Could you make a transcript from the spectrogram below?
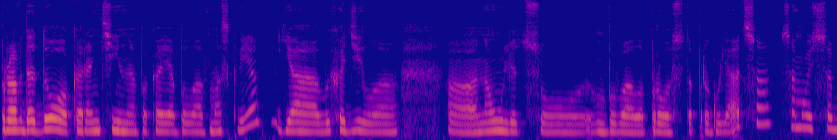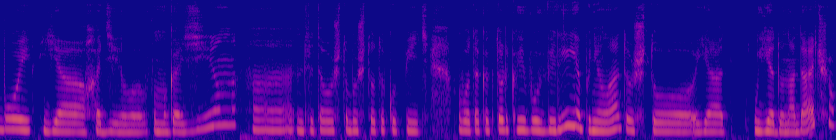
Правда, до карантина, пока я была в Москве, я выходила на улицу бывало просто прогуляться самой с собой. Я ходила в магазин а, для того, чтобы что-то купить. Вот, а как только его ввели, я поняла то, что я уеду на дачу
